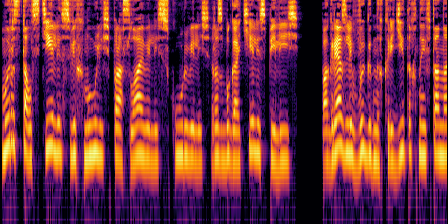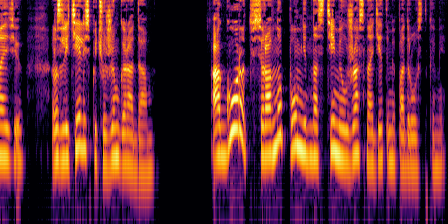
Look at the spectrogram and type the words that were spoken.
Мы растолстели, свихнулись, прославились, скурвились, разбогатели, спились, погрязли в выгодных кредитах на эвтаназию, разлетелись по чужим городам. А город все равно помнит нас теми ужасно одетыми подростками.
